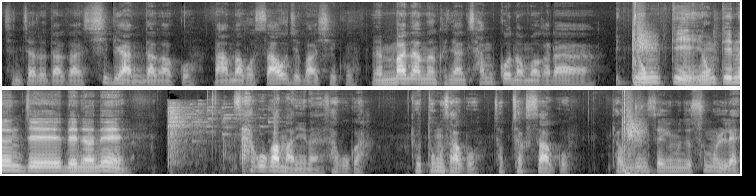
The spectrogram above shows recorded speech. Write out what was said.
진짜로다가 시비 안 당하고 남하고 싸우지 마시고 웬만하면 그냥 참고 넘어가라. 용띠 용띠는 이제 내년에 사고가 많이 나요 사고가. 교통사고 접착사고. 경진생이면 이제 24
